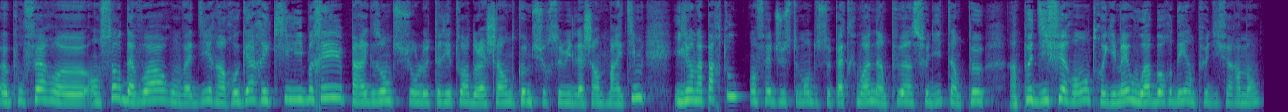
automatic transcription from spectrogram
euh, pour faire en sorte d'avoir, on va dire, un regard équilibré, par exemple sur le territoire de la Charente comme sur celui de la Charente-Maritime. Il y en a partout, en fait, justement, de ce patrimoine un peu insolite, un peu, un peu différent entre guillemets, ou abordé un peu différemment.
